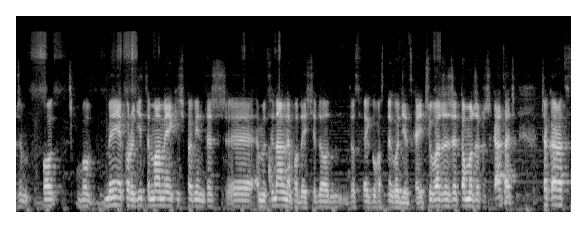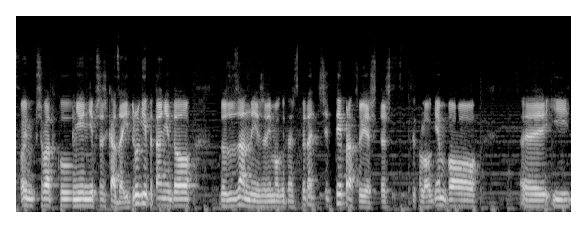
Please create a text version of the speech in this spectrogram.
że bo, bo my jako rodzice mamy jakieś pewien też e, emocjonalne podejście do, do swojego własnego dziecka. I czy uważasz, że to może przeszkadzać, czy akurat w twoim przypadku nie, nie przeszkadza? I drugie pytanie do, do Zuzanny, jeżeli mogę też spytać, czy ty pracujesz też z psychologiem, bo e, i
